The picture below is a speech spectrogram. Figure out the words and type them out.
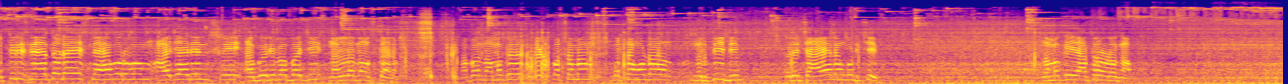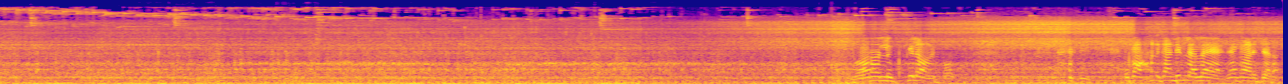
ഒത്തിരി സ്നേഹത്തോടെ സ്നേഹപൂർവം ആചാര്യൻ ശ്രീ അഗൂരി ബാബാജി നല്ല നമസ്കാരം. അപ്പം നമുക്ക് ഇവിടെ കുറച്ചമ്മ കുറച്ചങ്ങോട്ട് നിർത്തിയിട്ടും ഒരു ചായയെല്ലാം കുടിച്ച്. നമുക്ക് യാത്ര തുടങ്ങാം. വേറെ ലുക്കിലാണ് ഇപ്പോൾ കണ്ടില്ല അല്ലേ ഞാൻ കാണിച്ചു തരാം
